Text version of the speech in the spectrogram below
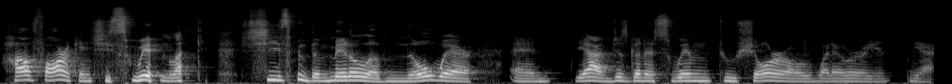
how far can she swim? Like she's in the middle of nowhere. And yeah, I'm just gonna swim to shore or whatever. It, yeah.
